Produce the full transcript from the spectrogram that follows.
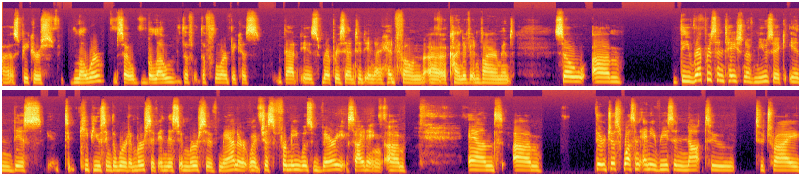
uh, speakers lower, so below the, the floor, because that is represented in a headphone uh, kind of environment. So, um, the representation of music in this to keep using the word immersive in this immersive manner what just for me was very exciting. Um, and um, there just wasn't any reason not to to try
